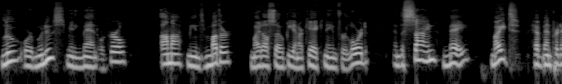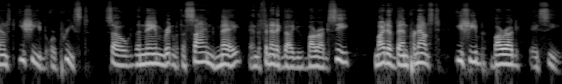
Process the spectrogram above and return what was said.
Lu or Munus, meaning man or girl, Ama means mother, might also be an archaic name for lord, and the sign Me might have been pronounced Ishib or priest. So the name written with the sign Me and the phonetic value Barag Si might have been pronounced Ishib Barag Esi,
